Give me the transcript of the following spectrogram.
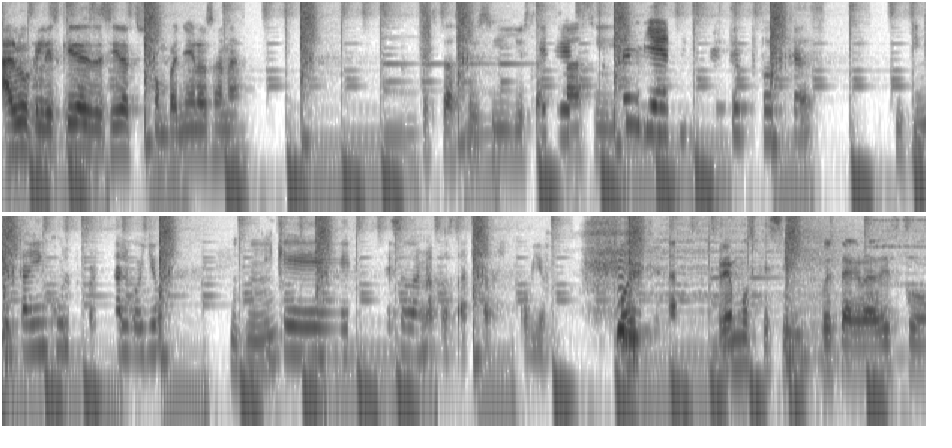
algo que les quieras decir a tus compañeros, Ana. Está sencillo, está eh, fácil. Bien este podcast y que está bien cool por algo yo y que eso van a pasar, obvio. Muy esperemos que sí. Pues te agradezco.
